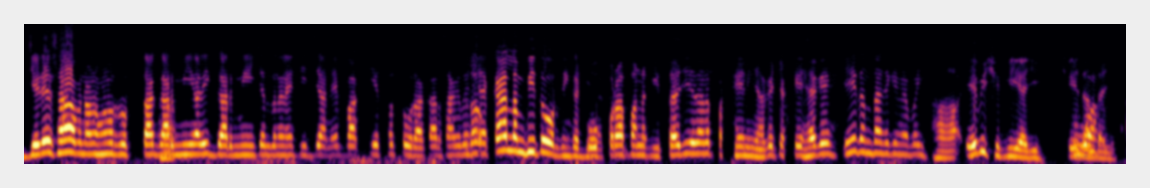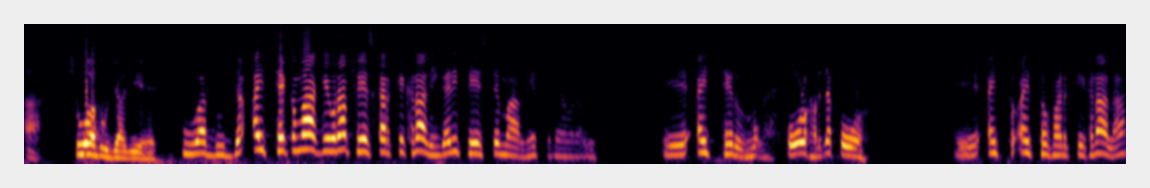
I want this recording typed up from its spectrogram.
ਜਿਹੜੇ ਹਿਸਾਬ ਨਾਲ ਹੁਣ ਰੁੱਤਾ ਗਰਮੀ ਵਾਲੀ ਗਰਮੀ ਚੱਲਣ ਵਾਲੀਆਂ ਚੀਜ਼ਾਂ ਨੇ ਬਾਕੀ ਇੱਥੋਂ ਤੋਰਾ ਕਰ ਸਕਦੇ ਹੋ ਚੈੱਕ ਆ ਲੰਬੀ ਤੋਰ ਦੀ ਗੱਡੀ ਤੱਕ। ਉਪਰਾਪਨ ਕੀਤਾ ਜੀ ਇਹਨਾਂ ਨੇ ਪੱਠੇ ਨਹੀਂ ਹੈਗੇ ਚੱਕੇ ਹੈਗੇ ਇਹ ਦੰਦਾਂ 'ਚ ਕਿਵੇਂ ਬਾਈ ਹਾਂ ਇਹ ਵੀ ਛਿੱਗੀ ਹੈ ਜੀ ਛੇ ਸੂਆ। ਦੰਦ ਜੀ ਹਾਂ ਸੂਆ ਦੂਜਾ ਜੀ ਇਹ ਸੂਆ ਦੂਜਾ ਇੱਥੇ ਘੁਮਾ ਕੇ ਉਹਰਾ ਫੇਸ ਕਰਕੇ ਖੜਾ ਲਈ ਗਰੀ ਫੇਸ ਤੇ ਮਾਰਦੀ ਇੱਥੋਂ ਕੈਮਰਾ ਓਏ ਇਹ ਇੱਥੇ ਰੁਕਦਾ ਕੋਲ ਖੜ ਜਾ ਕੋਲ। ਇਹ ਇੱਥੋਂ ਇੱਥੋਂ ਫੜ ਕੇ ਖੜਾ ਲਾ।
